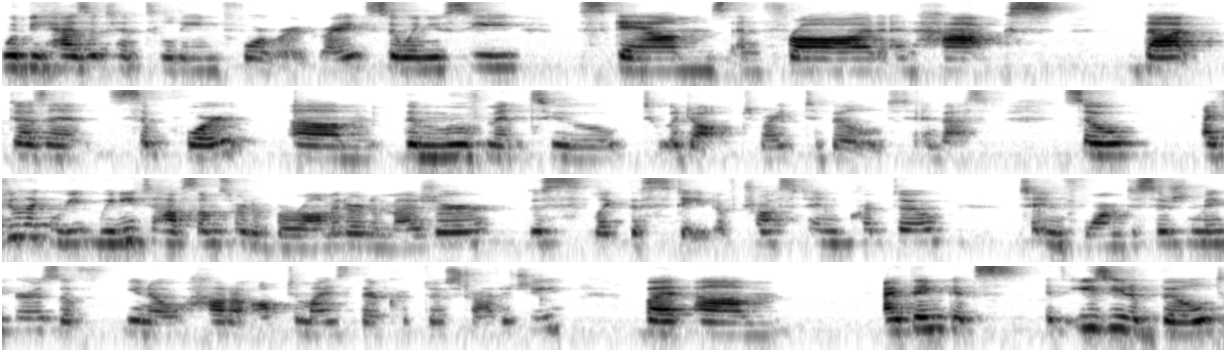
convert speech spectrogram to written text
would be hesitant to lean forward, right? So when you see scams and fraud and hacks, that doesn't support um, the movement to to adopt, right? To build, to invest. So I feel like we, we need to have some sort of barometer to measure this, like the state of trust in crypto to inform decision makers of you know how to optimize their crypto strategy but um, i think it's it's easy to build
